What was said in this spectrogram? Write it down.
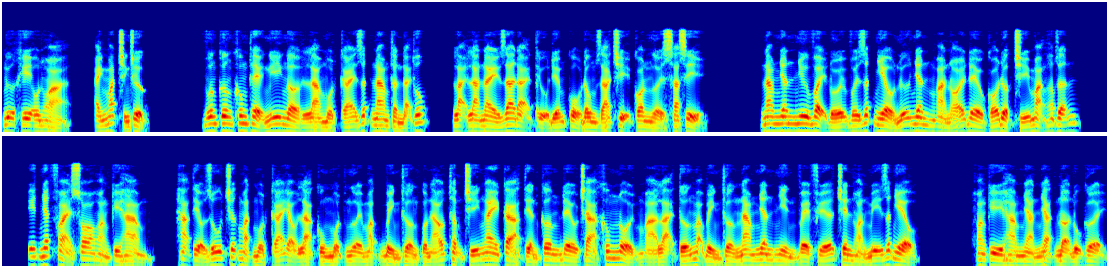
ngữ khi ôn hòa, ánh mắt chính trực vương cương không thể nghi ngờ là một cái rất nam thần đại thúc, lại là này gia đại tiểu điếm cổ đông giá trị con người xa xỉ. Nam nhân như vậy đối với rất nhiều nữ nhân mà nói đều có được trí mạng hấp dẫn. Ít nhất phải so hoàng kỳ hàm, hạ tiểu du trước mặt một cái ẻo lạ cùng một người mặc bình thường quần áo, thậm chí ngay cả tiền cơm đều trả không nổi mà lại tướng mạo bình thường nam nhân nhìn về phía trên hoàn mỹ rất nhiều. Hoàng kỳ hàm nhàn nhạt nở nụ cười,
